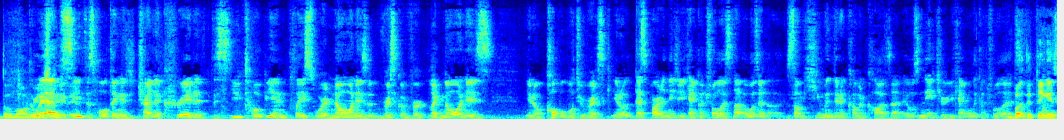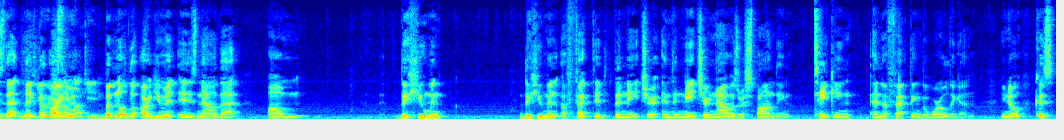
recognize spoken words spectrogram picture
the longer The way you I see this whole thing is you're trying to create a, this utopian place where no one is at risk avert, like no one is, you know, culpable to risk. You know, that's part of nature. You can't control it. It's not. It wasn't some human didn't come and cause that. It was nature. You can't really control it. But the thing is that like You the argument, but no, the argument is now that um, the human, the human affected the nature, and the nature now is responding, taking and affecting the world again. You know, because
